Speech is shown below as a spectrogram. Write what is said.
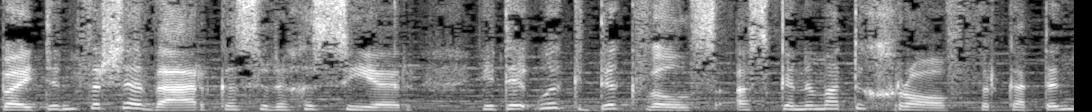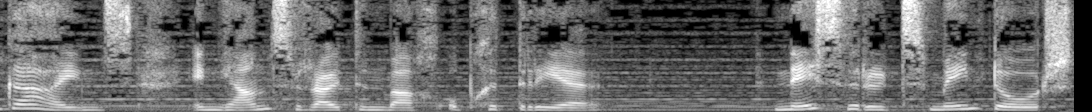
Buiten vir sy werk as regisseur, het hy ook dikwels as kinematograaf vir Katinka Heinz en Jans Rautenbach opgetree. Nesroots mentors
